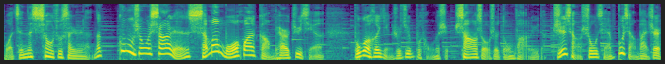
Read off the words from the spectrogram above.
我真的笑出声了。那雇凶杀人，什么魔幻港片剧情？不过和影视剧不同的是，杀手是懂法律的，只想收钱，不想办事儿，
